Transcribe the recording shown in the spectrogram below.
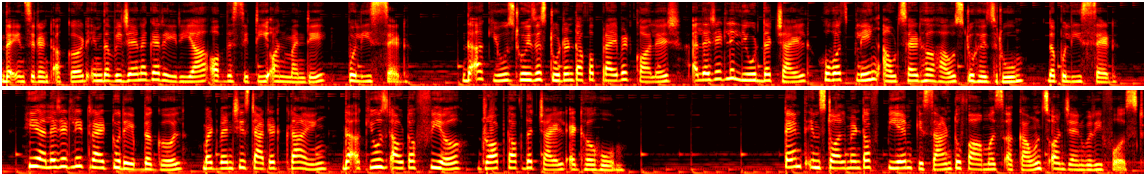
The incident occurred in the Vijayanagar area of the city on Monday, police said. The accused, who is a student of a private college, allegedly lured the child, who was playing outside her house, to his room, the police said. He allegedly tried to rape the girl, but when she started crying, the accused, out of fear, dropped off the child at her home. 10th installment of PM Kisan to farmers' accounts on January 1st.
